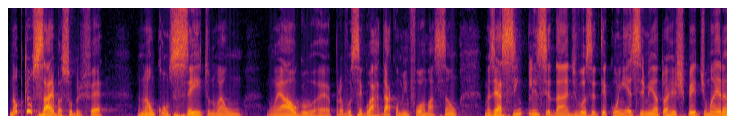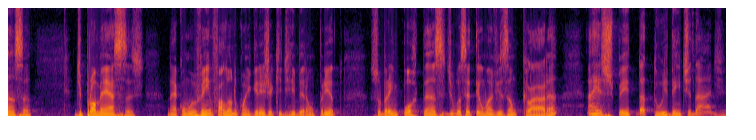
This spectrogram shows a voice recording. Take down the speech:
Não porque eu saiba sobre fé, não é um conceito, não é, um, não é algo é, para você guardar como informação, mas é a simplicidade de você ter conhecimento a respeito de uma herança, de promessas, né? como eu venho falando com a igreja aqui de Ribeirão Preto, sobre a importância de você ter uma visão clara a respeito da tua identidade.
